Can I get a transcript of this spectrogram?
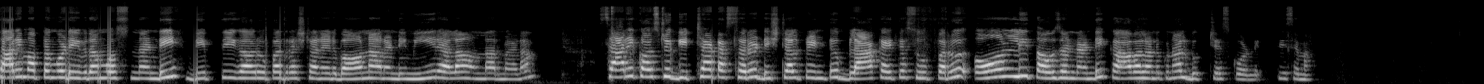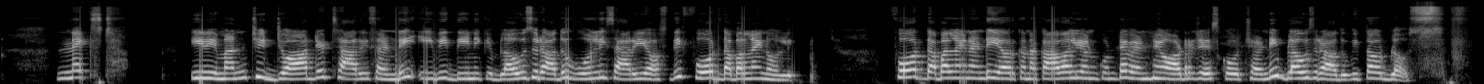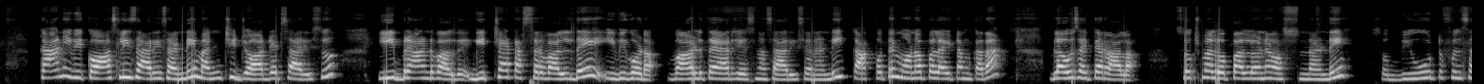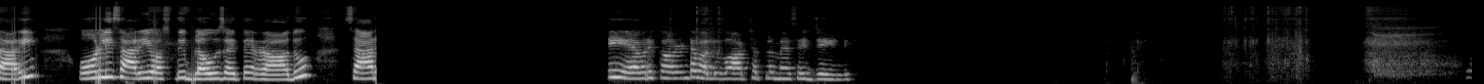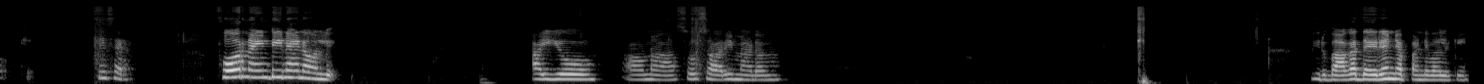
శారీ మొత్తం కూడా ఈ విధంగా వస్తుందండి. దీప్తి గారు ఉపద్రష్ట నేను బాగున్నానండి. మీరు ఎలా ఉన్నారు మేడం శారీ కాస్ట్ గిచ్చాట్ వస్తారు డిజిటల్ ప్రింట్ బ్లాక్ అయితే సూపర్. ఓన్లీ థౌజండ్ అండి. కావాలనుకున్న వాళ్ళు బుక్ చేసుకోండి. తీసేమా నెక్స్ట్ ఇవి మంచి జార్జెట్ శారీస్ అండి. ఇవి దీనికి బ్లౌజ్ రాదు. ఓన్లీ శారీ వస్తుంది. Four double nine only. Four double nine అండి. ఎవరికైనా కావాలి అనుకుంటే వెంటనే ఆర్డర్ చేసుకోవచ్చు అండి బ్లౌజ్ రాదు. Without blouse. కానీ ఇవి కాస్ట్లీ శారీస్ అండి. మంచి జార్జెట్ శారీస్. ఈ బ్రాండ్ వాళ్ళదే. గిచ్చా టస్సర్ వాళ్ళదే. ఇవి కూడా వాళ్ళు తయారు చేసిన శారీస్ అనండి. కాకపోతే మోనోపల్ ఐటమ్ కదా. బ్లౌజ్ అయితే రాలా. సూక్ష్మ లోపాల్లోనే వస్తుందండి. So beautiful sari. Only sari వస్తుంది బ్లౌజ్ అయితే రాదు. శారీ ఎవరికి కావాలంటే వాళ్ళు వాట్సాప్లో మెసేజ్ చేయండి. ఓకే. తీసారా. Four ninety nine only. అయ్యో అవునా? So sorry madam. మీరు బాగా ధైర్యం చెప్పండి వాళ్ళకి.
